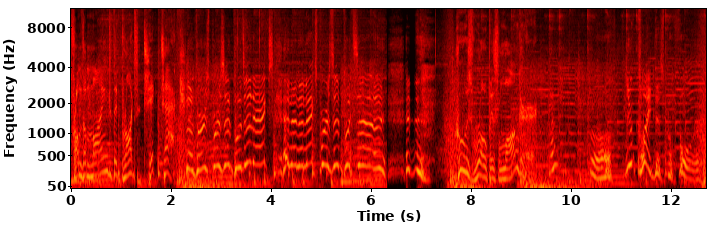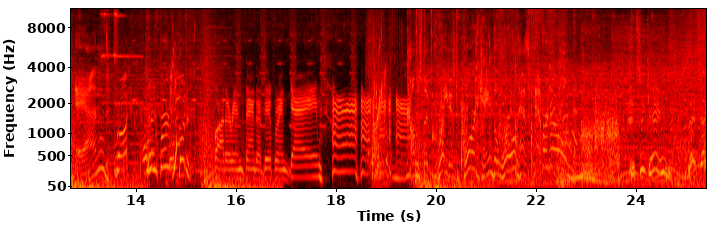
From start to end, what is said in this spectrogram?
From the mind that brought Tic Tac. The first person puts an X, and then the next person puts a. Whose rope is longer? Oh, you've played this before. And Rock, paper, butter. Butter invent a different game. comes the greatest board game the world has ever known. It's a game. It's a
